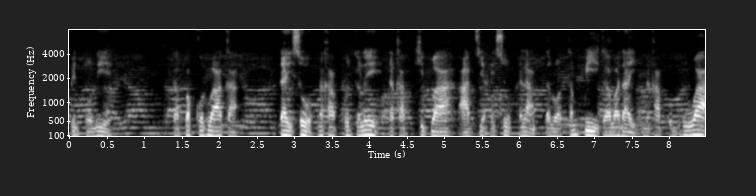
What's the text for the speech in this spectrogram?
เป็นตัวเลขก็ปรากฏว่ากะได้โชคนะครับเพิ่นก็เลยนะครับ คิดว่าอาจจะให้โชคให้ลาบตลอดทั้งปีก็ว่าได้นะครับ ผมรู้ว่า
